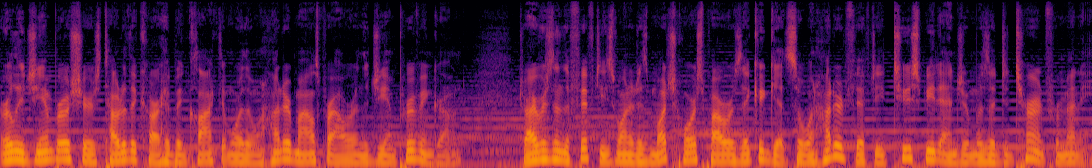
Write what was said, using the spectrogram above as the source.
Early GM brochures touted the car had been clocked at more than 100 miles per hour in the GM Proving Ground. Drivers in the 50s wanted as much horsepower as they could get, so 150 two-speed engine was a deterrent for many.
